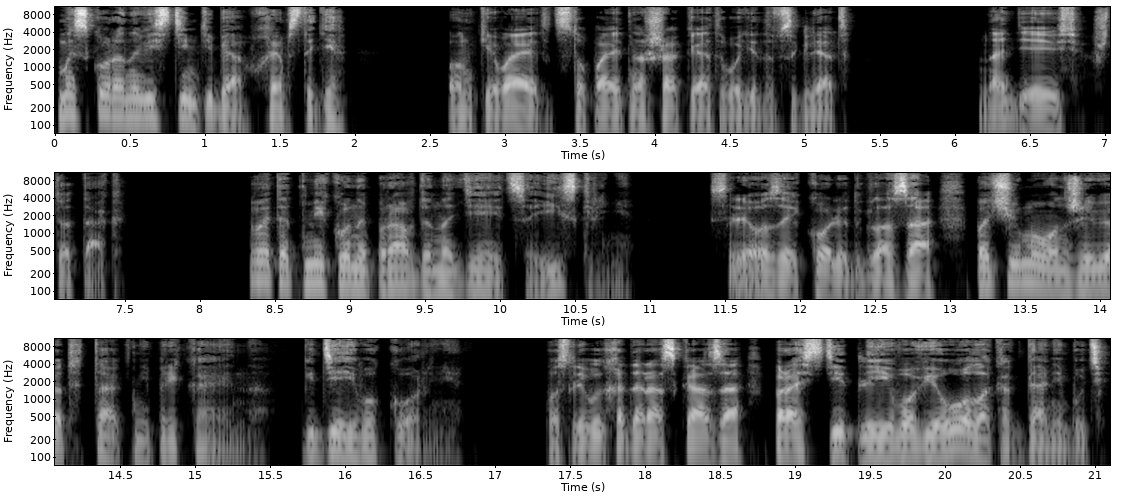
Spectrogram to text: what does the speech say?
Мы скоро навестим тебя в Хэмстеде». Он кивает, отступает на шаг и отводит взгляд. «Надеюсь, что так». В этот миг он и правда надеется, искренне. Слезы колют глаза. Почему он живет так непрекаянно? где его корни. После выхода рассказа «Простит ли его Виола когда-нибудь?»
